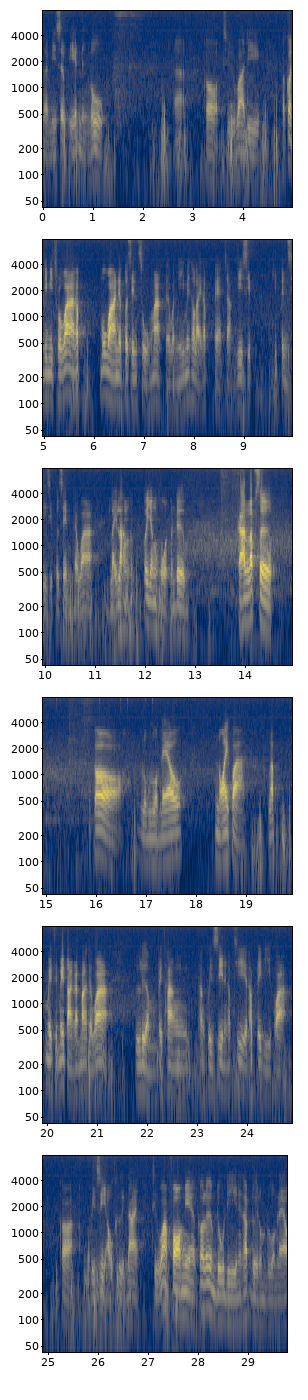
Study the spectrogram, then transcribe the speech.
แต่มีเซิร์ฟเอสหนึ่งลูกอ่าก็ถือว่าดี แล้วก็ดิมิโทรวาครับ เมื่อวานเนี่ยเปอร์เซ็นต์สูงมาก แต่วันนี้ไม่เท่าไหร่ครับ 8 จาก 20 คิดเป็น 40%แต่ว่าไหลหลังก็ยังโหดเหมือนเดิม การรับเสิร์ฟก็รวมๆแล้วน้อยกว่า รับไม่ถึงไม่ต่างกันมากแต่ว่าเหลื่อมไปทางทางควีนซี่นะครับที่รับได้ดีกว่า ก็ควีนซี่เอาคืนได้ ถือว่าฟอร์มเนี่ยก็เริ่มดูดีนะครับโดยรวมๆแล้ว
